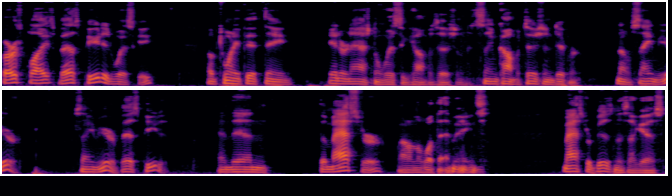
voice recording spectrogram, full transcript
First place, best peated whiskey of 2015 international whiskey competition. Same competition, different, no, same year. Same year, best peated. And then the master, I don't know what that means, master business, I guess,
